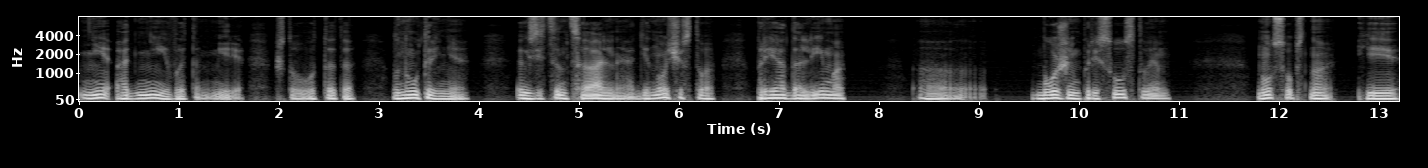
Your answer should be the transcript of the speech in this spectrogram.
не одни в этом мире, что вот это внутреннее экзистенциальное одиночество преодолимо э, Божьим присутствием. Ну, собственно, и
